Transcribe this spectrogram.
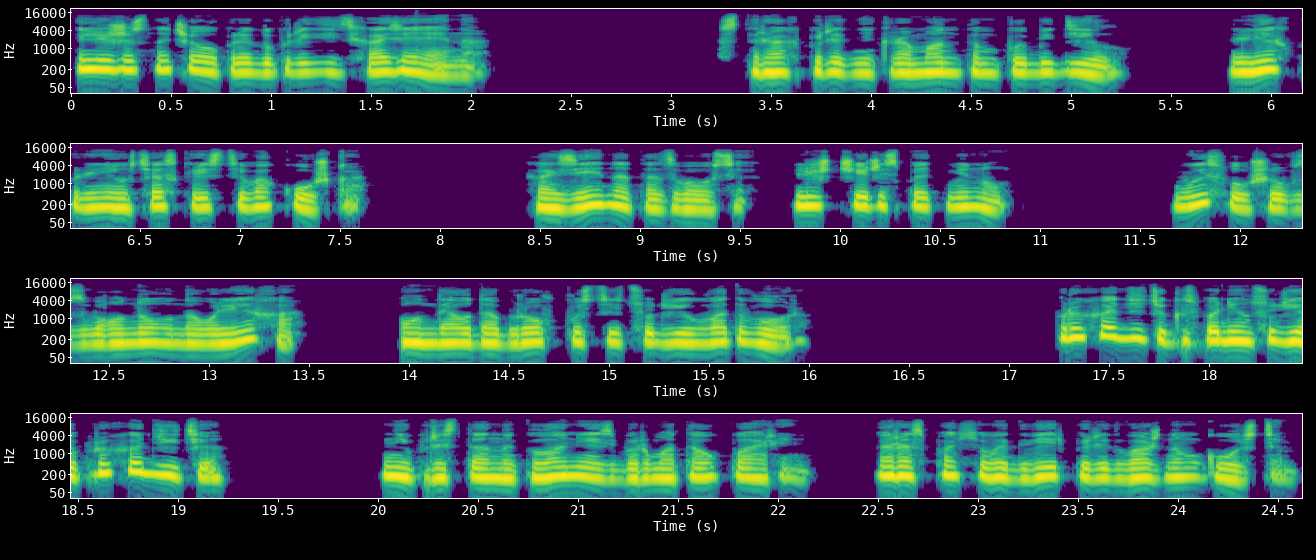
или же сначала предупредить хозяина. Страх перед некромантом победил, Лех принялся скрести в окошко. Хозяин отозвался лишь через пять минут. Выслушав взволнованного Леха, он дал добро впустить судью во двор. «Проходите, господин судья, проходите!» Непрестанно кланяясь, бормотал парень, распахивая дверь перед важным гостем.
